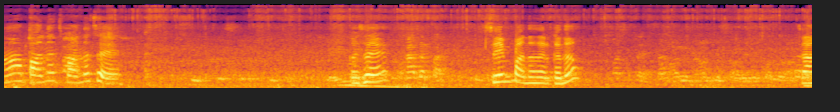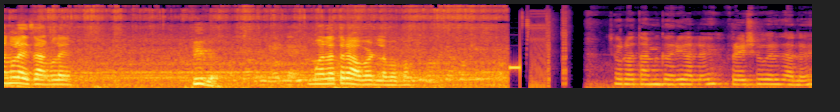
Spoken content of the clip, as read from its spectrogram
हा पानच पानच आहे. कसं आहे? सेम पानासारखं ना? चांगलं आहे चांगलं आहे ठीक आहे. मला तर आवडलं बाबा. चलो आता आम्ही घरी आलोय. फ्रेश वगैरे झालोय.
